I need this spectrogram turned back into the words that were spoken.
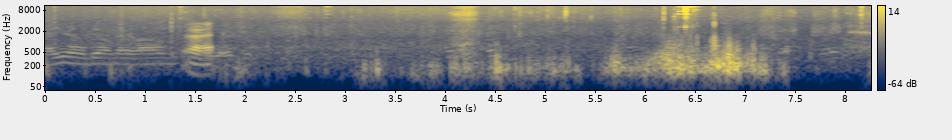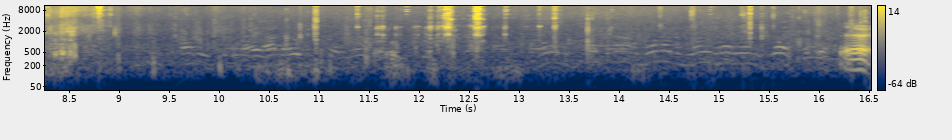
Yeah, you're gonna be on there long. Just All right. All right.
